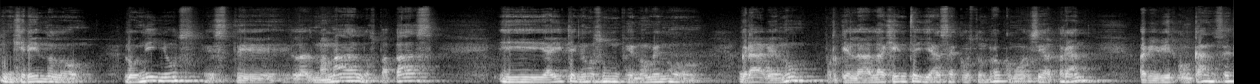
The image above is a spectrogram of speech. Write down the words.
ingiriendo los niños, este, las mamás, los papás, y ahí tenemos un fenómeno grave, ¿no? Porque la, gente ya se acostumbró, como decía Fran, a vivir con cáncer,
